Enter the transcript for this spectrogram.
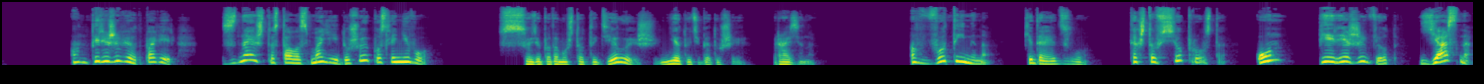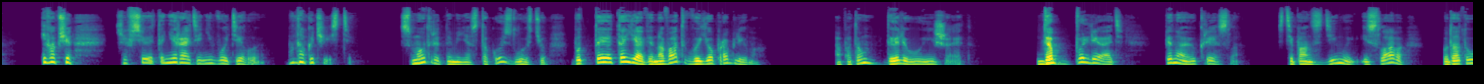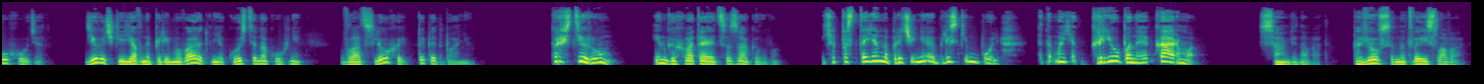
Он переживет, поверь. Знаешь, что стало с моей душой после него? Судя по тому, что ты делаешь, нет у тебя души. Разина. Вот именно, кидает зло. Так что все просто. Он переживет. Ясно? И вообще, я все это не ради него делаю. Много чести. Смотрит на меня с такой злостью, будто это я виноват в ее проблемах. А потом Деля уезжает. Да, блядь! Пинаю кресло. Степан с Димой и Слава куда-то уходят. Девочки явно перемывают мне кости на кухне. Влад с Лехой топят баню. «Прости, Ром!» Инга хватается за голову. «Я постоянно причиняю близким боль. Это моя гребаная карма!» «Сам виноват повелся на твои слова.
